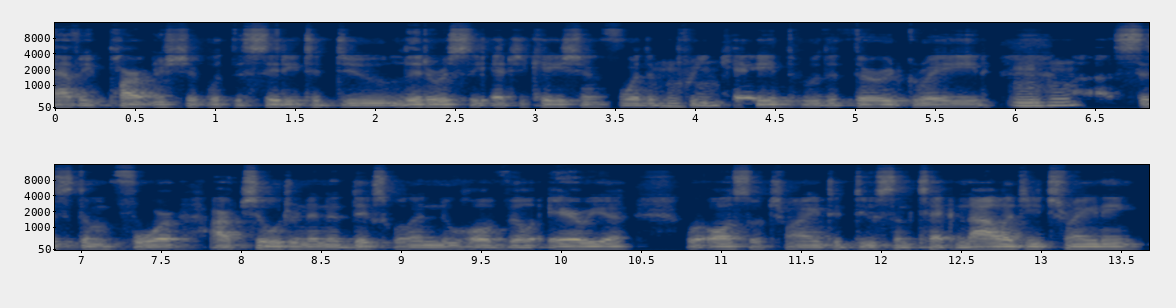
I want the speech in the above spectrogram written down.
have a partnership with the city to do literacy education for the mm-hmm. pre-K through the third grade mm-hmm. uh, system for our children in the Dixwell and Newhallville area. We're also trying to do some technology training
